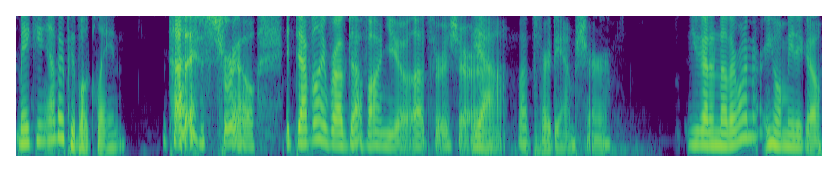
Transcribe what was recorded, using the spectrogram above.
making other people clean. that is true. It definitely rubbed off on you, that's for sure. Yeah, that's for damn sure. You got another one, or you want me to go?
